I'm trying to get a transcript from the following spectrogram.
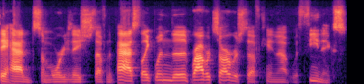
they had some organization stuff in the past. Like when the Robert Sarver stuff came out with Phoenix,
